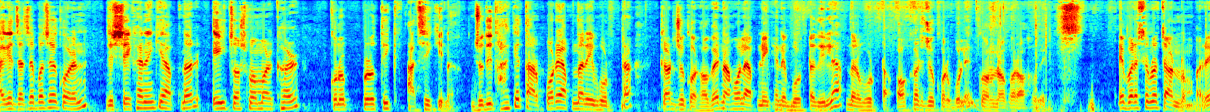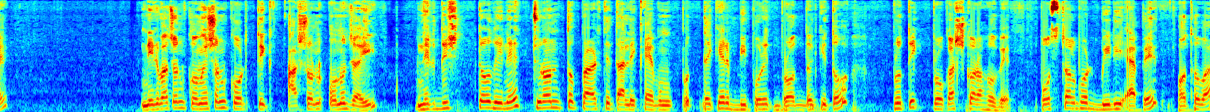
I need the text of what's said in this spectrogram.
আগে যাচাই বাছাই করেন যে সেখানে কি আপনার এই চশমা মার্কার কোনো প্রতীক আছে কিনা। যদি থাকে, তারপরে আপনার এই ভোটটা কার্যকর হবে। না হলে আপনি এখানে ভোটটা দিলে আপনার ভোটটা অকার্যকর বলে গণনা করা হবে। এবার আমরা চার নম্বরে। নির্বাচন কমিশন কর্তৃক আসন অনুযায়ী নির্দিষ্ট দিনে চূড়ান্ত প্রার্থী তালিকা এবং প্রত্যেকের বিপরীত বরাদ্দকৃত প্রতীক প্রকাশ করা হবে। পোস্টাল ভোট বিডি অ্যাপে অথবা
